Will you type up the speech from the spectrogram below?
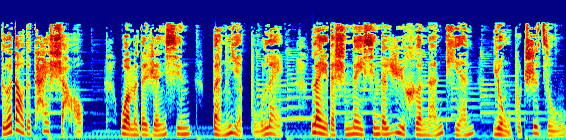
得到的太少。我们的人心本也不累。累的是内心的欲壑难填，永不知足。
